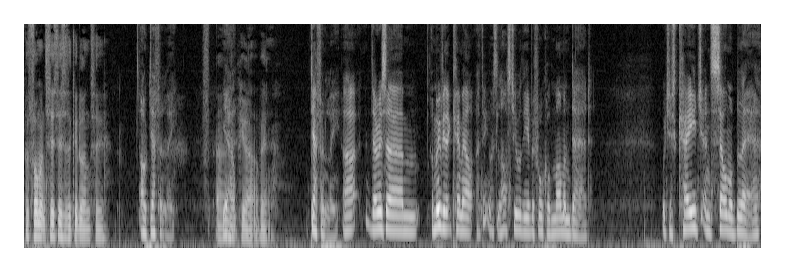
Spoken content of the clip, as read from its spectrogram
performances, this is a good one to Oh, definitely. uh, Yeah. help you out a bit. Definitely. Uh, there is um, a movie that came out, I think it was last year or the year before, called Mom and Dad, which is Cage and Selma Blair.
